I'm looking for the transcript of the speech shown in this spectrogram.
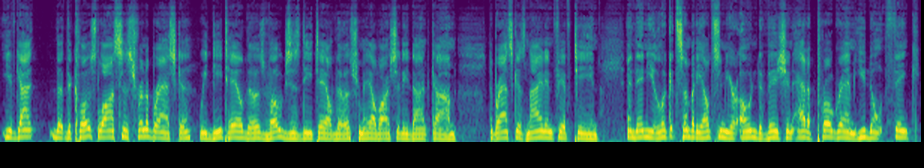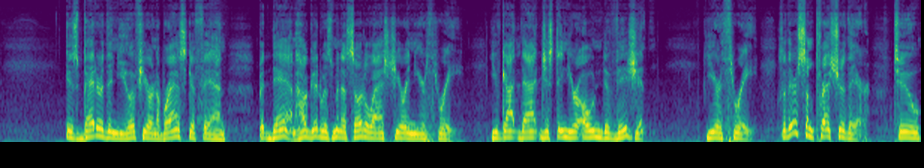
you've got the, the close losses for Nebraska. We detailed those. Voges has detailed those from HailVarsity.com. Nebraska's 9 and 15. And then you look at somebody else in your own division at a program you don't think is better than you if you're a Nebraska fan. But damn, how good was Minnesota last year in year three? You've got that just in your own division, year three. So there's some pressure there to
